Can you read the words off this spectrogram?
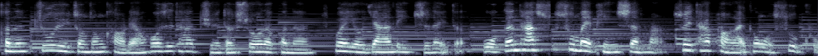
可能出于种种考量，或是他觉得说了可能能会有压力之类的。我跟他素昧平生嘛，所以他跑来跟我诉苦，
